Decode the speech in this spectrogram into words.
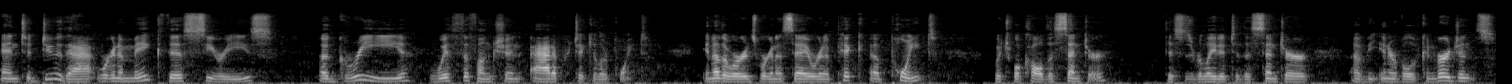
And to do that, we're going to make this series agree with the function at a particular point. In other words, we're going to say we're going to pick a point, which we'll call the center. This is related to the center of the interval of convergence,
